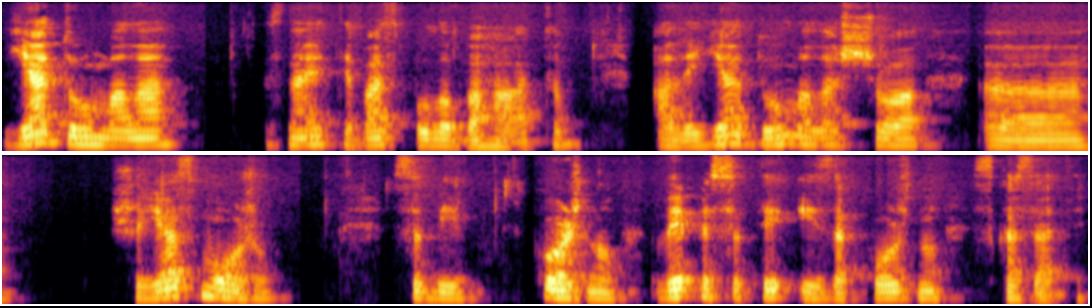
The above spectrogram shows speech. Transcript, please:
Я думала, знаєте, вас було багато, але я думала, що, е, що я зможу собі кожну виписати і за кожну сказати.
